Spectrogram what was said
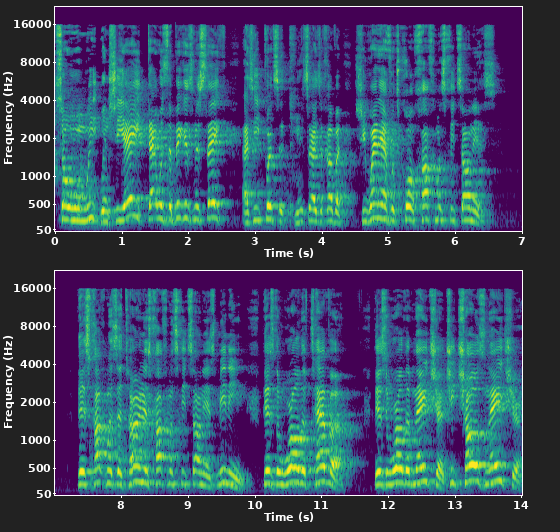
So when we when she ate, that was the biggest mistake, as he puts it. he says, She went after what's called chachmas chitzonius. There's Chachmas there's Chachmas Chitzonius, meaning there's the world of Teva, there's the world of nature. She chose nature.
